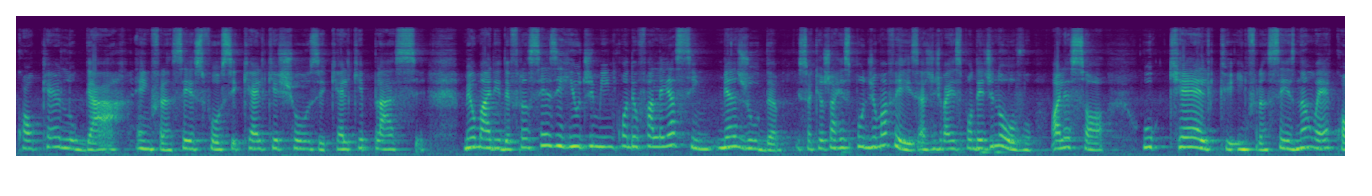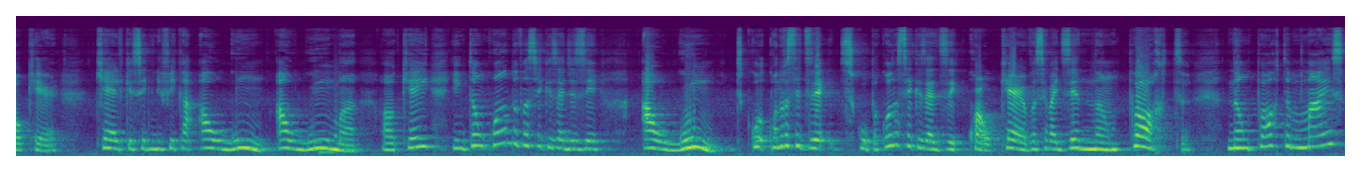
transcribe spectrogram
qualquer lugar em francês fosse quelque chose, quelque place. Meu marido é francês e riu de mim quando eu falei assim. Me ajuda. Isso aqui eu já respondi uma vez. A gente vai responder de novo. Olha só. O quelque em francês não é qualquer. Quelque significa algum, alguma, ok? Então, quando você quiser dizer algum, quando você dizer, desculpa, quando você quiser dizer qualquer, você vai dizer não porta, não porta mais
